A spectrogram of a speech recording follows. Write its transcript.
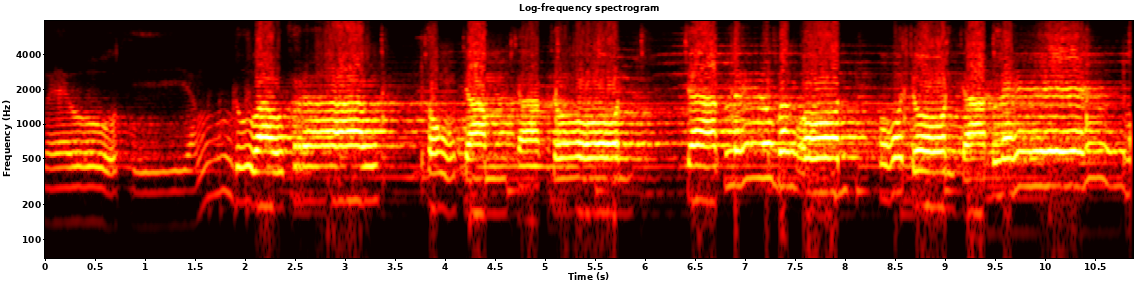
แววเสียงดูเอาพราง ต้องจำจากจร จากแล้วบางโอนโอ้จรจากแล้ว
